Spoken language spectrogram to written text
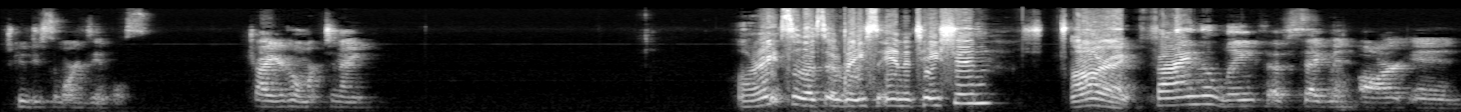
Just going to do some more examples. Try your homework tonight. All right, so let's erase annotation. All right, find the length of segment RN.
